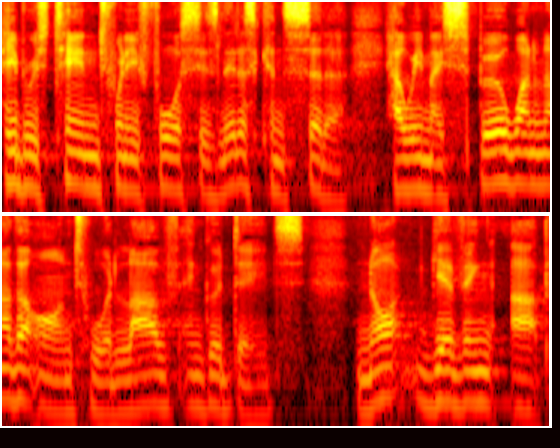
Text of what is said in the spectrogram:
Hebrews 10 24 says, Let us consider how we may spur one another on toward love and good deeds, not giving up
